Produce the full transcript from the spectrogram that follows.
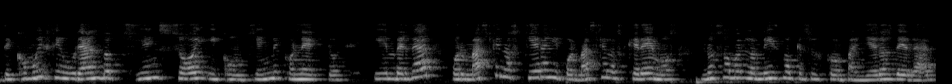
de cómo ir figurando quién soy y con quién me conecto. Y en verdad, por más que nos quieran y por más que los queremos, no somos lo mismo que sus compañeros de edad.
